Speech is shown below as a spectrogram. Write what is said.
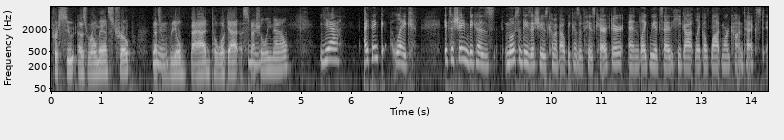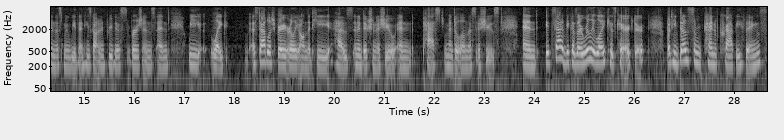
pursuit as romance trope that's Mm-hmm. real bad to look at especially now Yeah, I think like it's a shame because most of these issues come about because of his character, and like we had said, he got like a lot more context in this movie than he's gotten in previous versions, and we like established very early on that he has an addiction issue and past mental illness issues. And it's sad because I really like his character, but he does some kind of crappy things,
